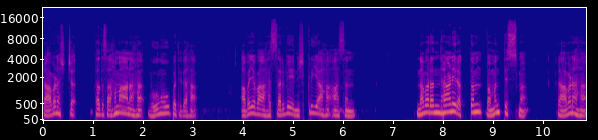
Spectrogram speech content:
रावणश्च तदसहमानः भूमौ पतितः। अवयवाः सर्वे निष्क्रियाः आसन्। नवरन्ध्राणि रक्तम् वमन्ति स्म। रावणः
